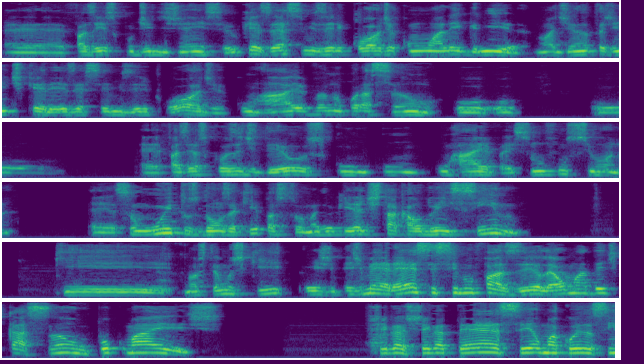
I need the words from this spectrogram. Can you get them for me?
é, fazer isso com diligência. O que exerce misericórdia com alegria. Não adianta a gente querer exercer misericórdia com raiva no coração, ou, ou, ou é, fazer as coisas de Deus com, com, com raiva. Isso não funciona. É, são muitos dons aqui, pastor, mas eu queria destacar o do ensino, que nós temos que esmerece-se no fazê-lo. É uma dedicação um pouco mais chega chega até a ser uma coisa assim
